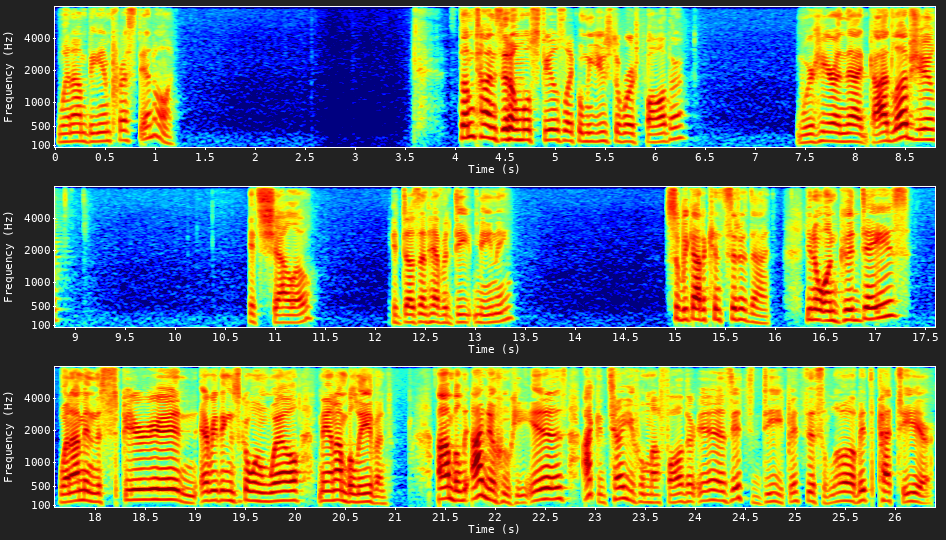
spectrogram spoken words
when I'm being pressed in on? Sometimes it almost feels like when we use the word Father, we're hearing that God loves you. It's shallow, it doesn't have a deep meaning. So we got to consider that. You know, on good days, when I'm in the spirit and everything's going well, man, I'm believing. I'm belie- I know who he is. I can tell you who my father is. It's deep. It's this love. It's pater.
